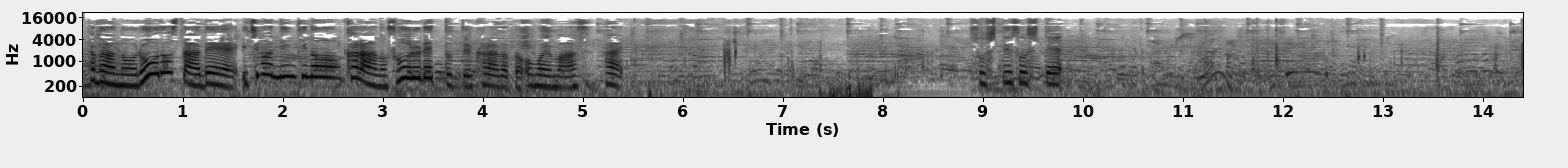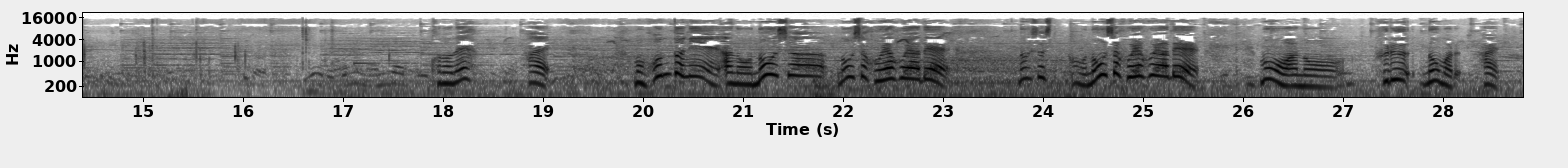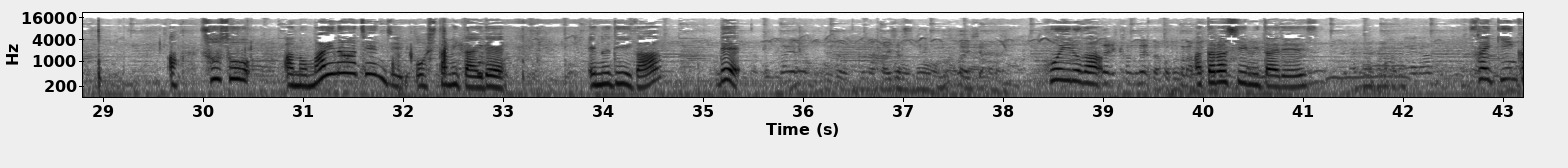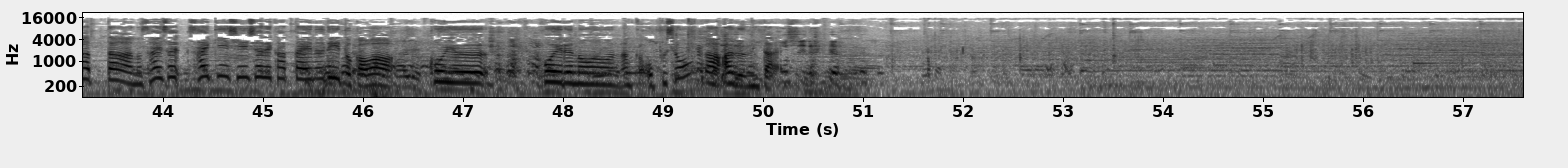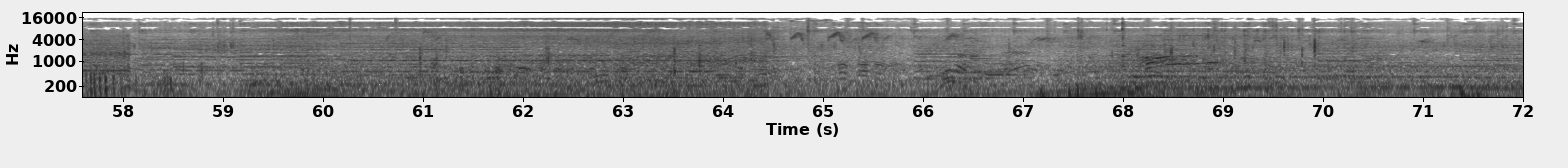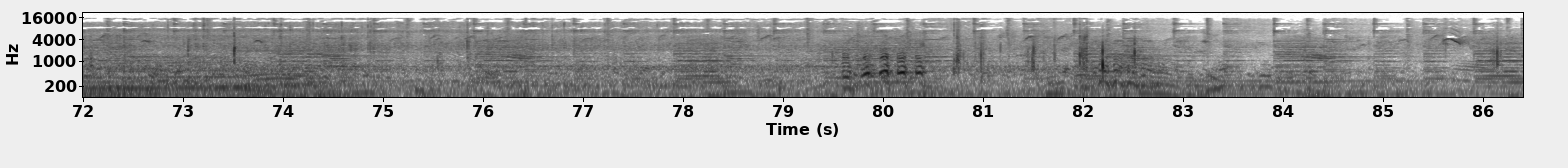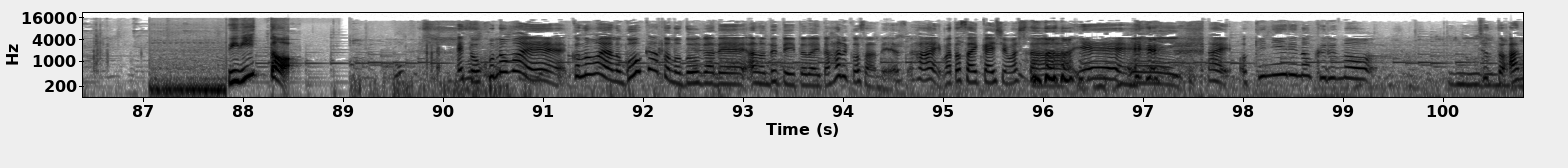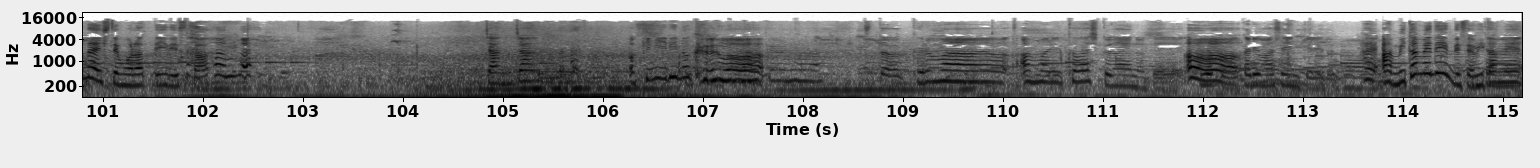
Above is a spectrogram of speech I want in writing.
多分あのロードスターで一番人気のカラーのソウルレッドっていうカラーだと思います。はい。そしてそして。このねはい。もう本当にあの納車納車ほやほやで納車もう納車ほやほやでもうあのフルノーマル。はい。あそうそう。あのマイナーチェンジをしたみたいで ND が。でホイールが新しいみたいです。最近買ったあの最最近新車で買った ND とかはこういうホイールのなんかオプションがあるみたい。ビビッとえっと、この前、この前、あの、ゴーカートの動画で、あの、出ていただいた春子さんです。はい、また再会しました。イエーイはい、お気に入りの車を、ちょっと案内してもらっていいですか？じゃんじゃん。お気に入りの車は、と車あんまり詳しくないのでよくわかりませんけれども。はい、あ、見た目でいいんですよ、見た目。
